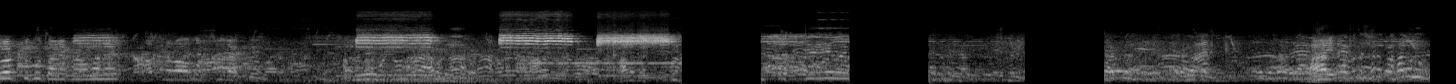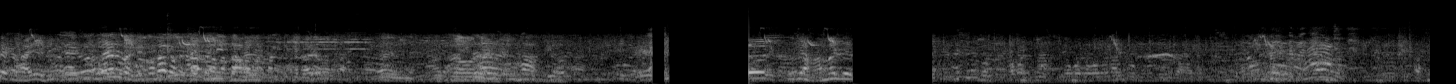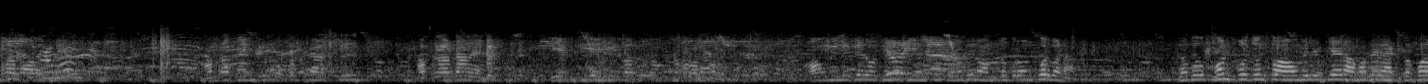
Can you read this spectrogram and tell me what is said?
অনুরোধটুকু তারেক রহমানের আপনারা অবশ্যই রাখবেন। ভাই ভাই আমাদের আমরা আপনারা জানেন নির্বাচনে অংশগ্রহণ আওয়ামী লীগের অধীনে অংশগ্রহণ করবে না। যতক্ষণ পর্যন্ত আওয়ামী লীগের আমাদের এক দফা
